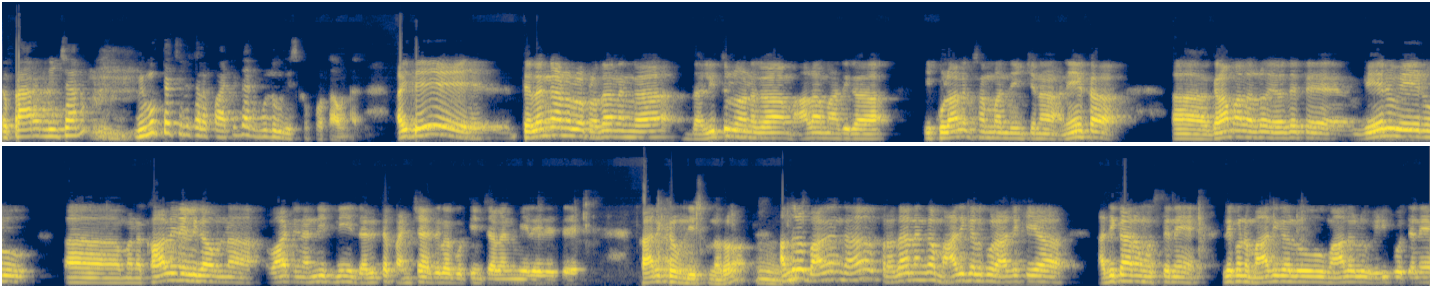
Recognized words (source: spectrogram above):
ప్రారంభించాను. విముక్త చిరుతల పార్టీ దాన్ని ముందుకు తీసుకుపోతా ఉన్నది అయితే తెలంగాణలో ప్రధానంగా దళితులు అనగా మాలామాదిగా ఈ కులాలకు సంబంధించిన అనేక గ్రామాలలో ఏదైతే వేరు వేరు మన కాలనీలుగా ఉన్న వాటిని అన్నిటినీ దళిత పంచాయతీగా గుర్తించాలని మీరు ఏదైతే కార్యక్రమం తీసుకున్నారో అందులో భాగంగా ప్రధానంగా మాదిగలకు రాజకీయ అధికారం వస్తేనే లేకుంటే మాదిగలు మాలలు విడిపోతేనే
